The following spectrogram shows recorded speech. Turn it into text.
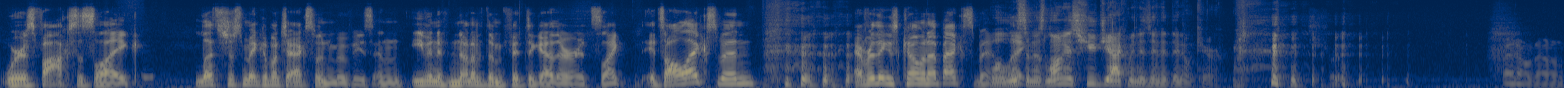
Whereas Fox is like, let's just make a bunch of X Men movies, and even if none of them fit together, it's like it's all X Men. Everything's coming up X Men. Well, listen. As long as Hugh Jackman is in it, they don't care. I don't know.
